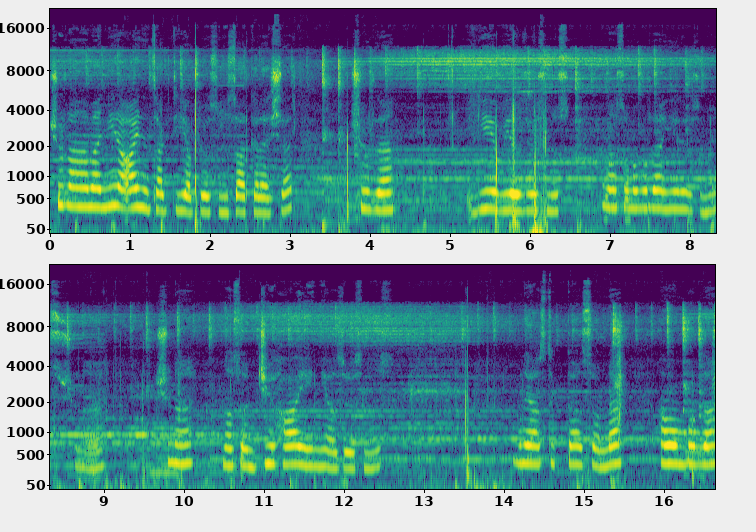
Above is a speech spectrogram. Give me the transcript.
Şuradan hemen yine aynı taktiği yapıyorsunuz arkadaşlar. Şurada give yazıyorsunuz. Ondan sonra buradan geliyorsunuz şuna. Şuna. Ondan sonra cihain yazıyorsunuz. Bunu yazdıktan sonra hemen buradan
